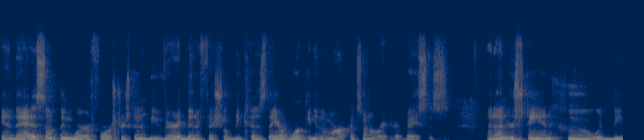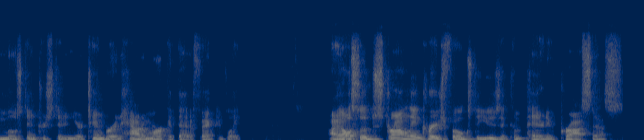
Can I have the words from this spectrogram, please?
And that is something where a forester is going to be very beneficial because they are working in the markets on a regular basis and understand who would be most interested in your timber and how to market that effectively. I also strongly encourage folks to use a competitive process.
